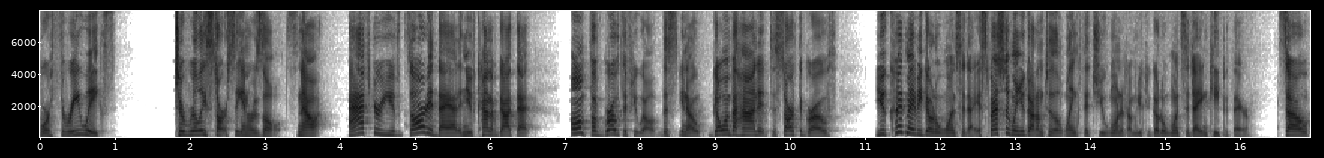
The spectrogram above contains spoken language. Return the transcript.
for three weeks to really start seeing results. Now, after you've started that and you've kind of got that umph of growth, if you will, this, you know, going behind it to start the growth, you could maybe go to once a day, especially when you got them to the length that you wanted them. You could go to once a day and keep it there. So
